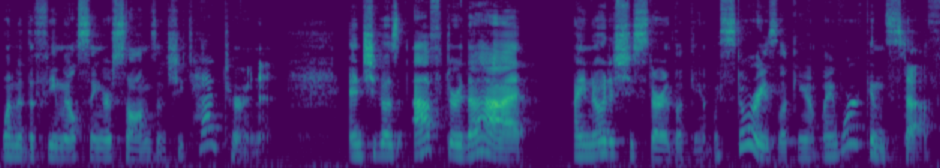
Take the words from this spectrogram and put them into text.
one of the female singer songs and she tagged her in it. And she goes, after that, I noticed she started looking at my stories, looking at my work and stuff.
